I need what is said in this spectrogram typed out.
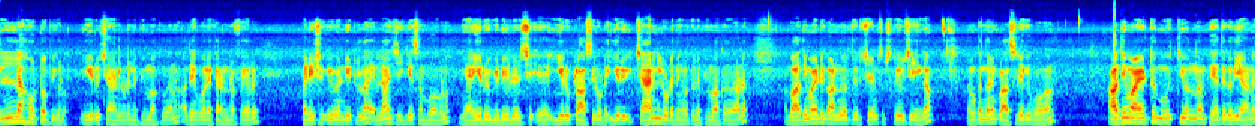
എല്ലാ ഹോട്ട് ടോപ്പിക്കുകളും ഈ ഒരു ചാനലിലൂടെ ലഭ്യമാക്കുന്നതാണ്. അതേപോലെ കറണ്ട് അഫെയർ പരീക്ഷയ്ക്ക് വേണ്ടിയിട്ടുള്ള എല്ലാ ജി കെ സംഭവങ്ങളും ഞാൻ ഈ ഒരു വീഡിയോയിൽ ഈ ഒരു ക്ലാസ്സിലൂടെ ഈ ഒരു ചാനലിലൂടെ നിങ്ങൾക്ക് ലഭ്യമാക്കുന്നതാണ്. അപ്പോൾ ആദ്യമായിട്ട് കാണുന്നവർ തീർച്ചയായും സബ്സ്ക്രൈബ് ചെയ്യുക. നമുക്ക് എന്തായാലും ക്ലാസ്സിലേക്ക് പോകാം. ആദ്യമായിട്ട് നൂറ്റി ഒന്നാം ഭേദഗതിയാണ്.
